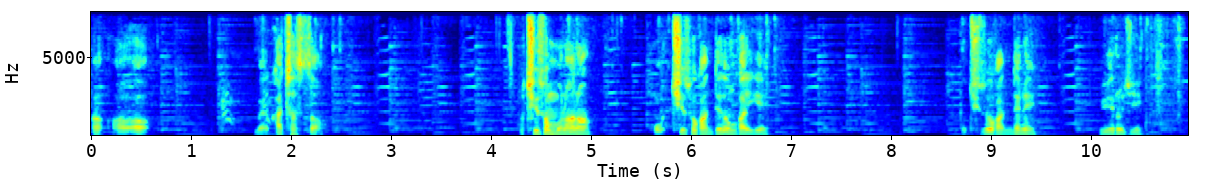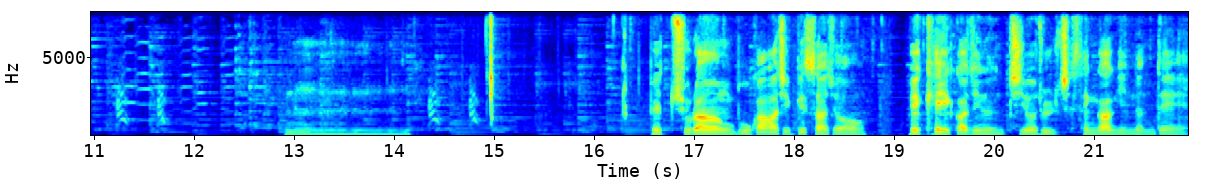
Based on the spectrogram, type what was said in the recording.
어, 어, 어. 왜 갇혔어? 어, 취소 못 하나? 어, 취소가 안 되던가 이게? 어, 취소가 안 되네. 왜 이러지? 음. 배추랑 무가 아직 비싸죠. 100K까지는 지어줄 생각이 있는데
